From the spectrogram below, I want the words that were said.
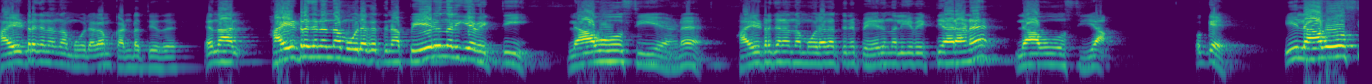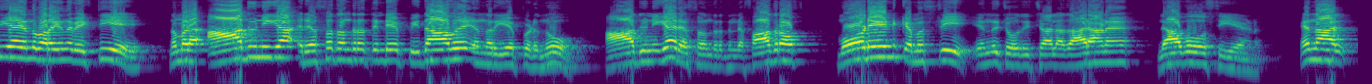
ഹൈഡ്രജൻ എന്ന മൂലകം കണ്ടെത്തിയത്. എന്നാൽ ഹൈഡ്രജൻ എന്ന മൂലകത്തിന് ആ പേര് നൽകിയ വ്യക്തി ലാവോസിയയാണ് ഹൈഡ്രജൻ എന്ന മൂലകത്തിന് പേര് നൽകിയ വ്യക്തി ആരാണ്? ലാവോസിയ. ഓക്കെ. ഈ ലാവോസിയ എന്ന് പറയുന്ന വ്യക്തിയെ നമ്മൾ ആധുനിക രസതന്ത്രത്തിന്റെ പിതാവ് എന്നറിയപ്പെടുന്നു. ആധുനിക രസതന്ത്രത്തിന്റെ ഫാദർ ഓഫ് മോഡേൺ കെമിസ്ട്രി എന്ന് ചോദിച്ചാൽ അതാരാണ്? ലാവോസിയയാണ് എന്നാൽ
